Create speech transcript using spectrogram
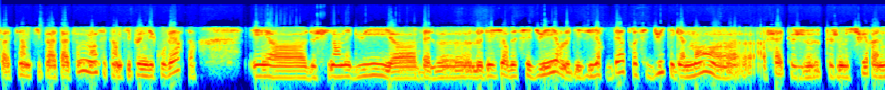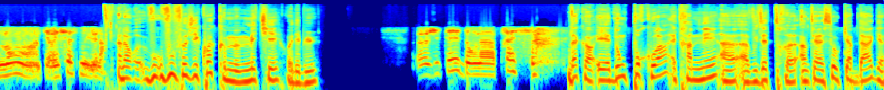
ça a été un petit peu à tâtons, hein, c'était un petit peu une découverte. Et euh, de fil en aiguille, ben, le, le désir de séduire, le désir d'être séduite également, a fait que je, que je me suis réellement intéressée à ce milieu-là. Alors, vous, vous faisiez quoi comme métier au début? J'étais dans la presse. D'accord. Et donc, pourquoi être amené à, vous être euh, intéressé au Cap d'Agde,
